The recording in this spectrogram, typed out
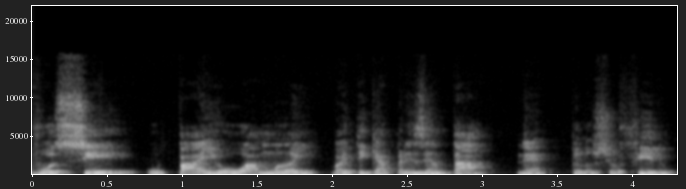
você, o pai ou a mãe, vai ter que apresentar, né, pelo seu filho.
